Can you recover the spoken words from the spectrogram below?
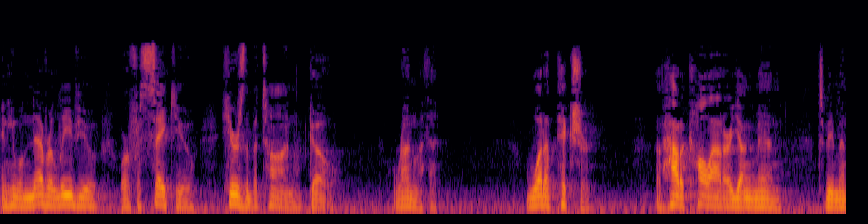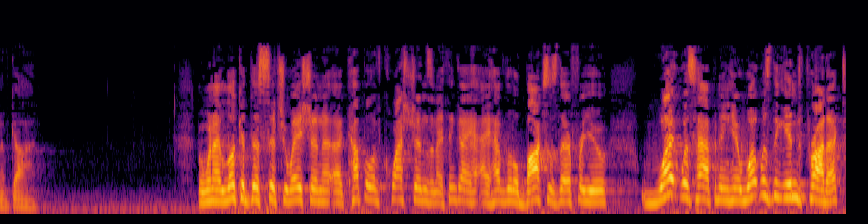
And He will never leave you or forsake you. Here's the baton. Go. Run with it. What a picture of how to call out our young men to be men of God. But when I look at this situation, a couple of questions, and I think I, I have little boxes there for you. What was happening here? What was the end product?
